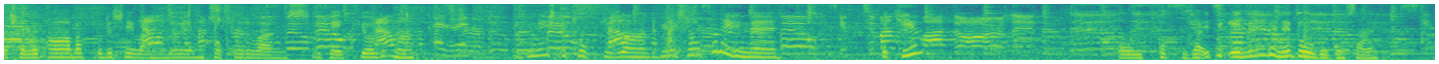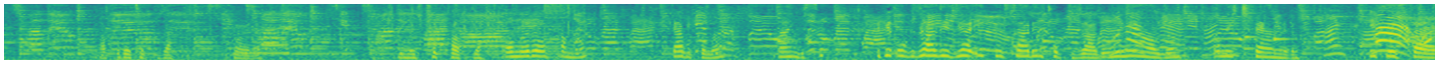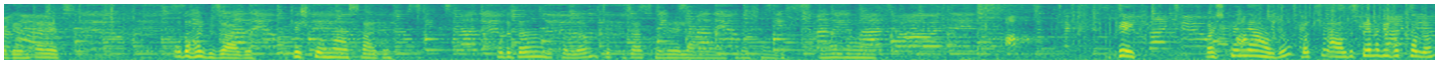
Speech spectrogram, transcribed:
Bakalım. Aa bak burada şey var. Niloya'nın topları varmış. İpek gördün mü? Evet. Güneş de çok güzel. Bir güneş alsana eline. Bakayım. Oy çok güzel. İpek ellerinde ne doldurdun sen? Bak bu da çok güzel. Böyle. Güneş çok tatlı. Onları o tamam. Gel bakalım. Hangisi? İpek o güzel değil. Diğer ilk gösterdiğin çok güzeldi. Onu niye aldın? Onu hiç beğenmedim. İlk gösterdiğin evet. O daha güzeldi. Keşke onu alsaydın. Burada da bakalım. Çok güzel kolyeler var arkadaşlar. Süsler var. İpek. Başka ne aldı? Bakayım aldıklarına bir bakalım.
